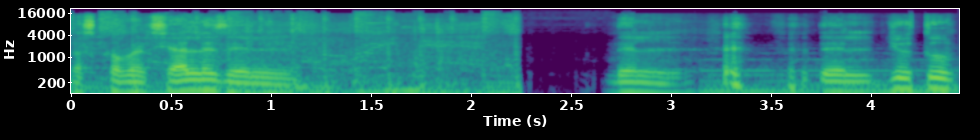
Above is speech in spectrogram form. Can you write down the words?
Los comerciales del, del, del YouTube.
